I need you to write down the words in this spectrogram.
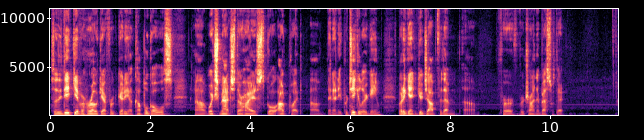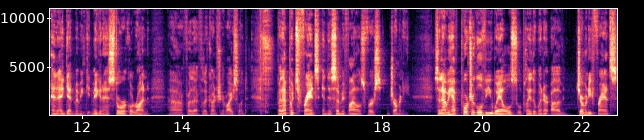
So they did give a heroic effort, getting a couple goals. Uh, which matched their highest goal output um, in any particular game. But again, good job for them um, for, for trying their best with it. And again, making a historical run uh, for the for the country of Iceland. But that puts France in the semifinals versus Germany. So now we have Portugal v Wales. We'll play the winner of Germany France.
